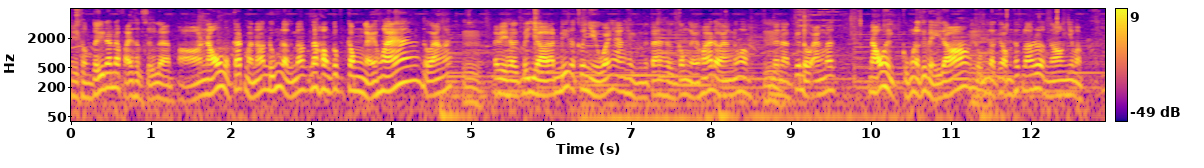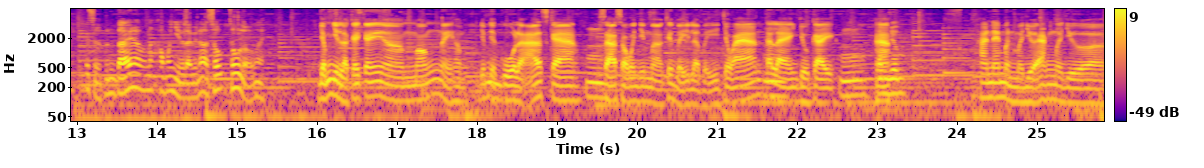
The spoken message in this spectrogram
thì thuần túy đó nó phải thực sự là họ nấu một cách mà nó đúng là nó nó không có công nghệ hóa đồ ăn á ừ, tại vì bây giờ anh biết là có nhiều quán ăn thì người ta thường công nghệ hóa đồ ăn đúng không Ừ. nên là cái đồ ăn nó nấu thì cũng là cái vị đó Ừ. cũng là cái công thức đó rất là ngon nhưng mà cái sự tinh tế nó, nó không có nhiều tại vì nó là số số lượng này giống như là cái cái ờ, món này không giống như Ừ. cua là Alaska Ừ. xa xôi nhưng mà cái vị là vị châu Á Thái Ừ. Lan chua cay ừ, Ha. hai anh em mình mà vừa ăn mà vừa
